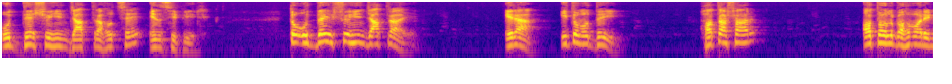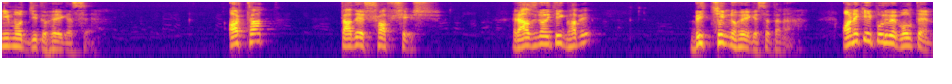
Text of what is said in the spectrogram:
উদ্দেশ্যহীন যাত্রা হচ্ছে এনসিপির। তো উদ্দেশ্যহীন যাত্রায় এরা ইতোমধ্যেই হতাশার অতল গহ্বরে নিমজ্জিত হয়ে গেছে। অর্থাৎ তাদের সব শেষ। রাজনৈতিকভাবে বিচ্ছিন্ন হয়ে গেছে তারা। অনেকেই পূর্বে বলতেন,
